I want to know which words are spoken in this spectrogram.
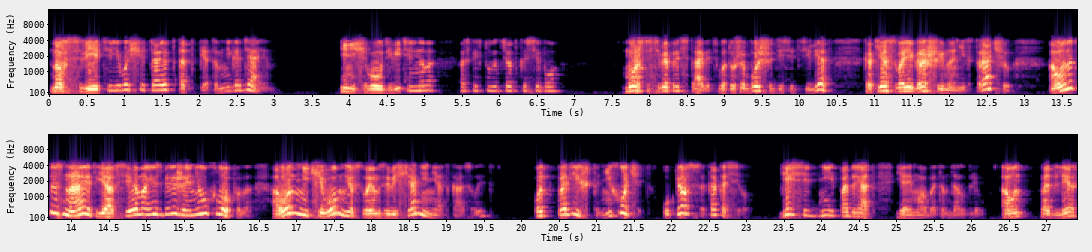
но в свете его считают отпетым негодяем. И ничего удивительного, — воскликнула тетка Сибо. Можете себе представить, вот уже больше десяти лет, как я свои гроши на них трачу, а он это знает, я все мои сбережения ухлопала, а он ничего мне в своем завещании не отказывает. Вот поди что, не хочет, уперся, как осел. Десять дней подряд я ему об этом долблю. А он, подлец,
